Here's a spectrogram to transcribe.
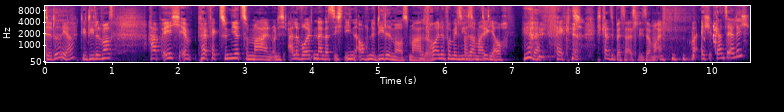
Diddle, ja. Die Didelmaus habe ich äh, perfektioniert zum Malen. Und ich alle wollten dann, dass ich ihnen auch eine Didelmaus male. Eine Freundin von mir, Das Lisa, so malt die auch perfekt. Ja, ich kann sie besser als Lisa malen. Ich, ganz ehrlich,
